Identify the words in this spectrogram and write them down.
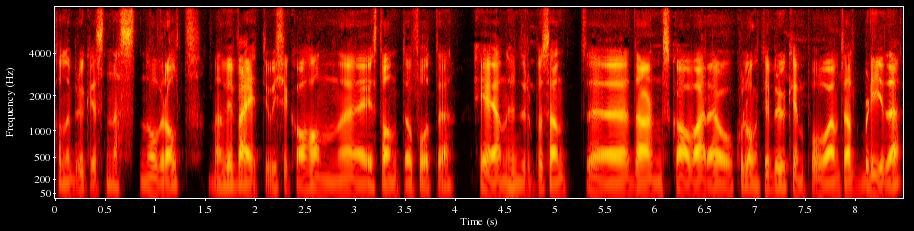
kan jo brukes nesten overalt. Men vi vet jo ikke hva han eh, er i stand til å få til. Er han 100 eh, der han skal være, og hvor lang tid bruker han på å eventuelt bli det?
